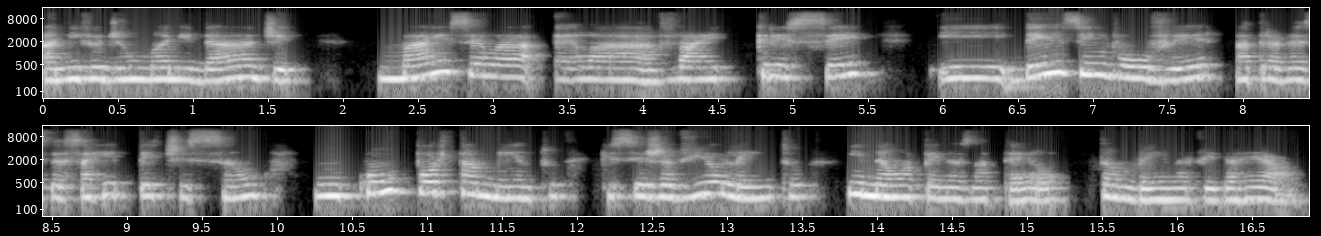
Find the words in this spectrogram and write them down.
a nível de humanidade, mais ela, ela vai crescer e desenvolver, através dessa repetição, um comportamento que seja violento e não apenas na tela também na vida real.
